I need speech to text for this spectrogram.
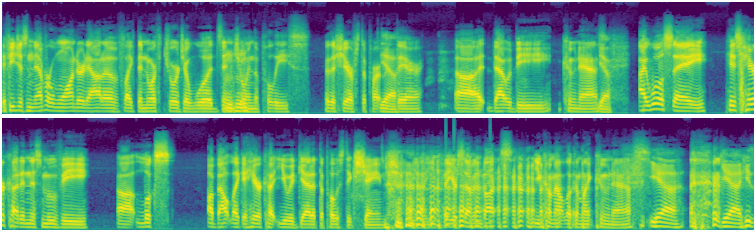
if he just never wandered out of like the North Georgia woods and Mhm. joined the police or the sheriff's department Yeah. there, uh, that would be Coon-Ass. Yeah. I will say his haircut in this movie uh, looks about like a haircut you would get at the post exchange. you, know, you pay your seven bucks, you come out looking like coon ass. Yeah, yeah, he's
